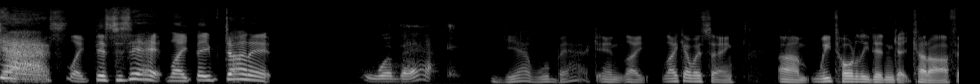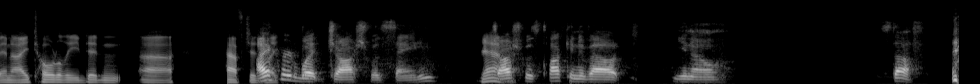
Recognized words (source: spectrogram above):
yes like this is it like they've done it We're back. yeah we're back and like like I was saying um we totally didn't get cut off and I totally didn't uh have to I like heard what Josh was saying. yeah Josh was talking about, you know, stuff.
